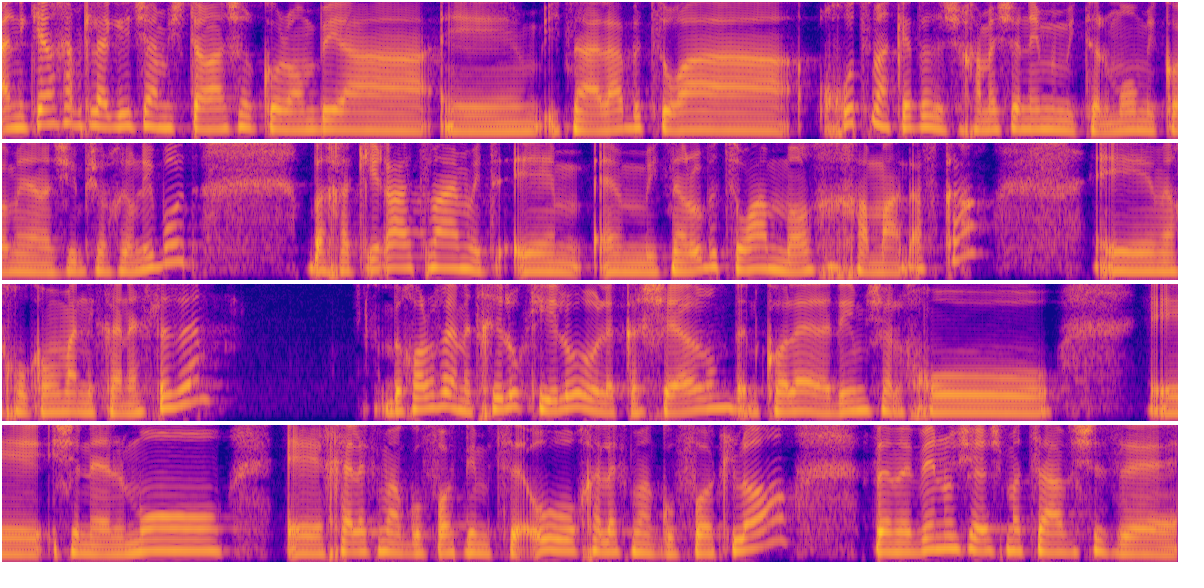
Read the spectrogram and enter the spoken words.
אני כן חייבת להגיד שהמשטרה של קולומביה אה, התנהלה בצורה, חוץ מהקטע הזה שחמש שנים הם התעלמו מכל מיני אנשים שהולכים לאיבוד, בחקירה עצמה הם, הם, הם התנהלו בצורה מאוד חכמה דווקא, אה, אנחנו כמובן ניכנס לזה. בכל אופן הם התחילו כאילו לקשר בין כל הילדים שהלכו, אה, שנעלמו, אה, חלק מהגופות נמצאו, חלק מהגופות לא, והם הבינו שיש מצב שזה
